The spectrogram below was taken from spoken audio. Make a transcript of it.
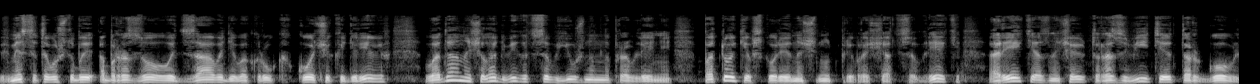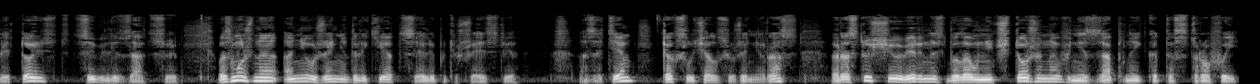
Вместо того, чтобы образовывать заводи вокруг кочек и деревьев, вода начала двигаться в южном направлении. Потоки вскоре начнут превращаться в реки, а реки означают развитие торговли, то есть цивилизацию. Возможно, они уже недалеки от цели путешествия. А затем, как случалось уже не раз, растущая уверенность была уничтожена внезапной катастрофой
